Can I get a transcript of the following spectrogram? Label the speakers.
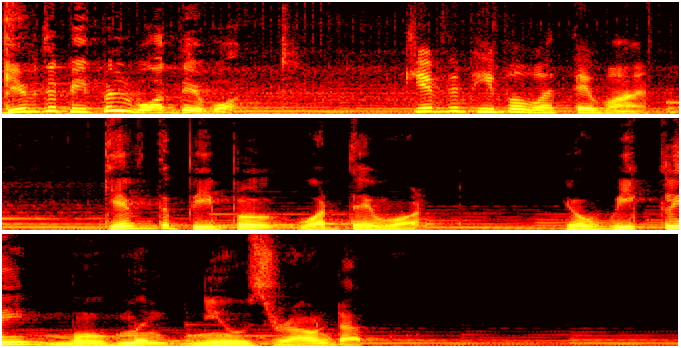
Speaker 1: Give the people what they want.
Speaker 2: Give the people what they want.
Speaker 3: Give the people what they want. Your weekly movement news roundup.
